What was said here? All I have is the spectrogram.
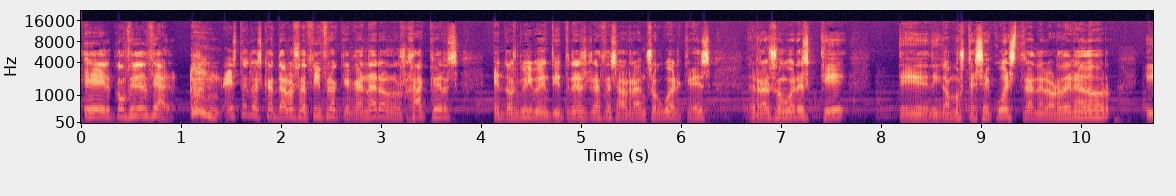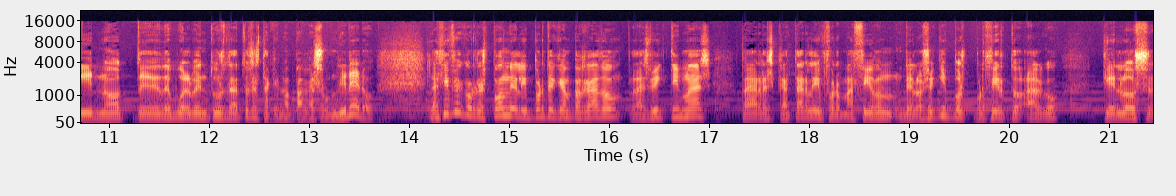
El confidencial. Esta es la escandalosa cifra que ganaron los hackers en 2023 gracias al ransomware, que es el ransomware es que te, digamos, te secuestran el ordenador y no te devuelven tus datos hasta que no pagas un dinero. La cifra corresponde al importe que han pagado las víctimas para rescatar la información de los equipos, por cierto, algo que los eh,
